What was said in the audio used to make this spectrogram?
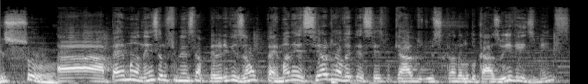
Isso. a permanência do Fluminense na primeira divisão. Permaneceu de 96 por causa do escândalo do caso Ivens Mendes.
